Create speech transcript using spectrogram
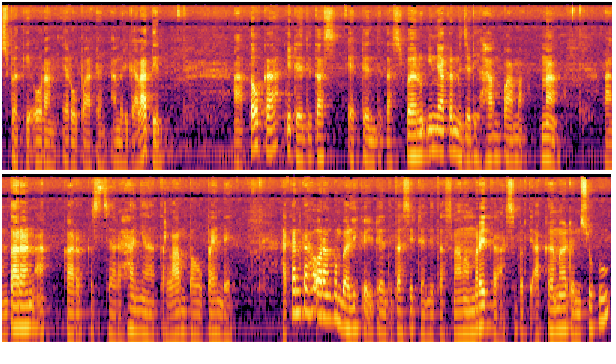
sebagai orang Eropa dan Amerika Latin? Ataukah identitas-identitas baru ini akan menjadi hampa makna lantaran akar kesejarahannya terlampau pendek? Akankah orang kembali ke identitas-identitas lama mereka seperti agama dan suku?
